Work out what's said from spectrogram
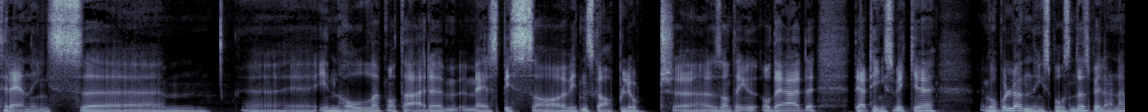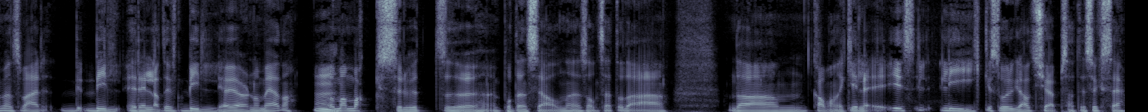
trenings... eh, innholdet på en måte er eh, mer spissa og vitenskapeliggjort. sånne ting. Og det er, det er ting som ikke går på lønningsposen til spillerne, men som er bill, relativt billig å gjøre noe med. da. Mm. Og man makser ut eh, potensialene sånn sett, og da, da kan man ikke i like stor grad kjøpe seg til suksess.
